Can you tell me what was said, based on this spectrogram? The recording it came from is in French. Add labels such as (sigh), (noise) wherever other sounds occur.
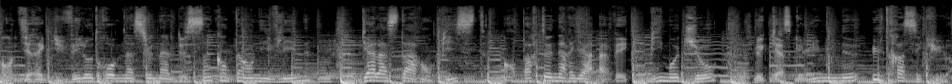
En direct du Vélodrome national de Saint-Quentin en Yvelines, Galastar en piste, en partenariat avec Bimojo, le casque lumineux ultra sécure.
